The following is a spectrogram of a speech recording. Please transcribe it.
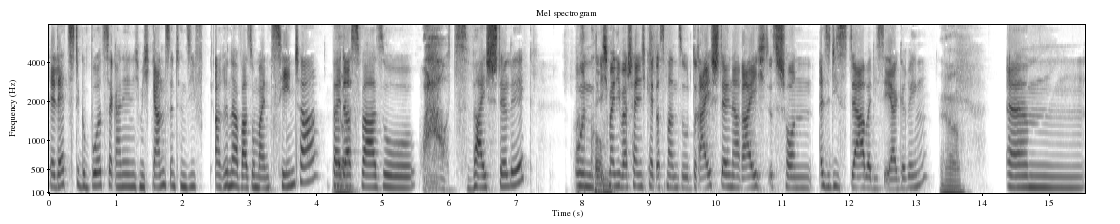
der letzte Geburtstag, an den ich mich ganz intensiv erinnere, war so mein Zehnter, weil ja. das war so, wow, zweistellig. Und Ach, ich meine, die Wahrscheinlichkeit, dass man so drei Stellen erreicht, ist schon, also die ist da, aber die ist eher gering. Ja. Ähm,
